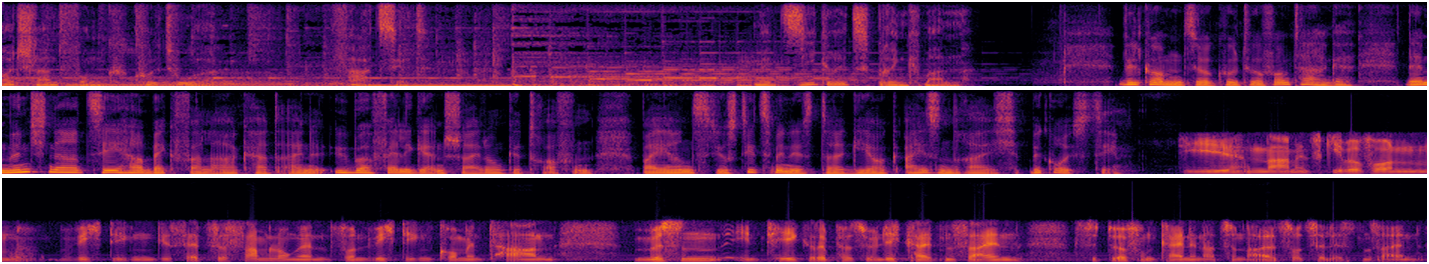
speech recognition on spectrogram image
Deutschlandfunk Kultur Fazit mit Sigrid Brinkmann Willkommen zur Kultur vom Tage. Der Münchner CH Beck Verlag hat eine überfällige Entscheidung getroffen. Bayerns Justizminister Georg Eisenreich begrüßt sie. Die Namensgeber von wichtigen Gesetzessammlungen, von wichtigen Kommentaren müssen integre Persönlichkeiten sein. Sie dürfen keine Nationalsozialisten sein.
